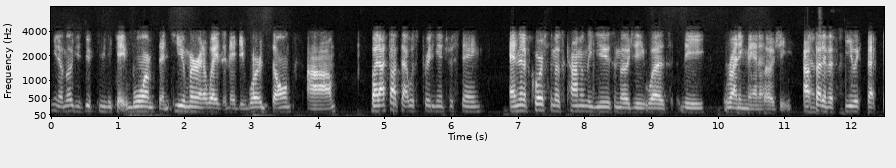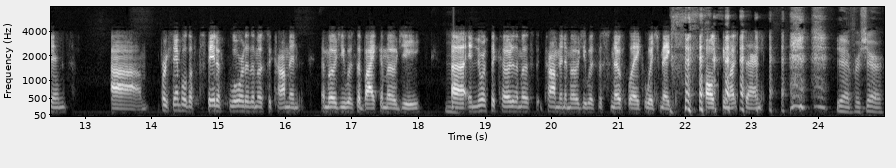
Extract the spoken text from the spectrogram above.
you know emojis do communicate warmth and humor in a way that maybe words don't. Um, but I thought that was pretty interesting. And then, of course, the most commonly used emoji was the running man emoji. Outside Absolutely. of a few exceptions, um, for example, the state of Florida, the most common emoji was the bike emoji. Hmm. Uh, in North Dakota, the most common emoji was the snowflake, which makes all too much sense. Yeah, for sure.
